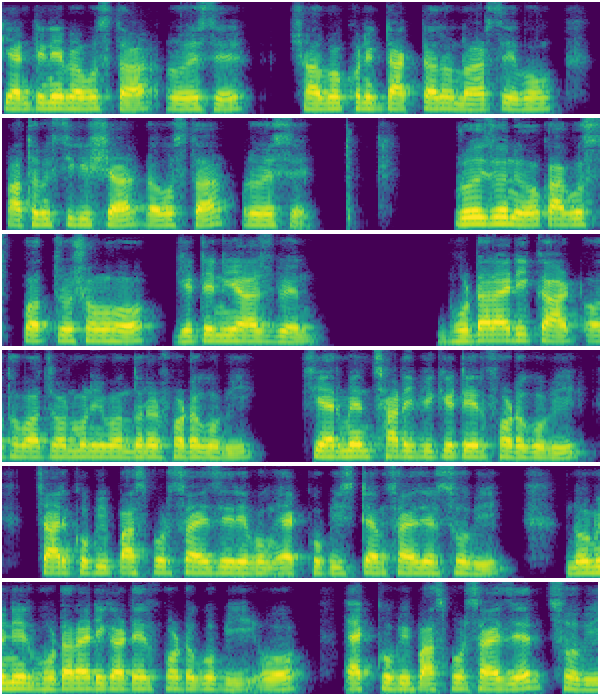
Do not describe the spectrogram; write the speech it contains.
ক্যান্টিনের ব্যবস্থা রয়েছে। সার্বক্ষণিক ডাক্তার ও নার্স এবং প্রাথমিক চিকিৎসার ব্যবস্থা রয়েছে। প্রয়োজনীয় কাগজপত্র সমূহ গেটে নিয়ে আসবেন। ভোটার আইডি কার্ড অথবা জন্ম নিবন্ধনের ফটোকপি, চেয়ারম্যান সার্টিফিকেটের ফটোকপি চার কপি পাসপোর্ট সাইজের এবং এক কপি স্ট্যাম্প সাইজের ছবি নমিনির ভোটার আইডি কার্ডের ফটোকপি ও এক কপি পাসপোর্ট সাইজের ছবি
